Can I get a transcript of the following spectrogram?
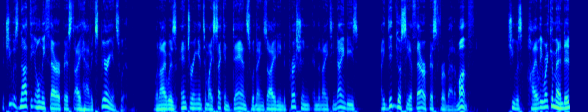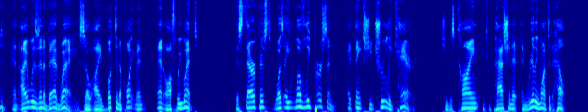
But she was not the only therapist I have experience with. When I was entering into my second dance with anxiety and depression in the 1990s, I did go see a therapist for about a month. She was highly recommended and I was in a bad way, so I booked an appointment and off we went. This therapist was a lovely person. I think she truly cared. She was kind and compassionate and really wanted to help.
